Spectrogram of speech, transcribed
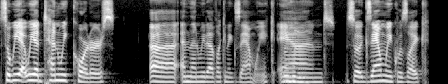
so we we had 10 week quarters uh and then we'd have like an exam week Mm-hmm. and so exam week was like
